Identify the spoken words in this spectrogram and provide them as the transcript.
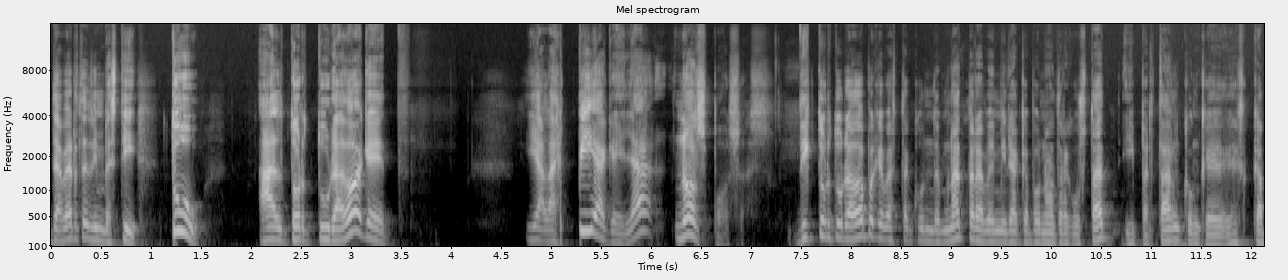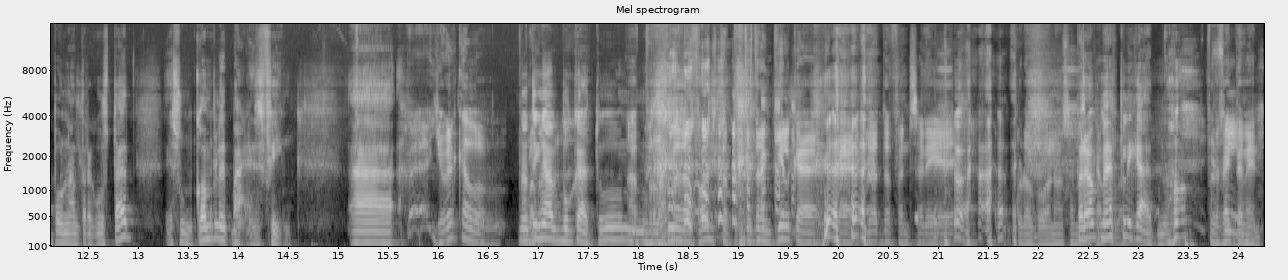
d'haver-te d'investir. Tu, al torturador aquest i a l'espia aquella, no els poses. Dic torturador perquè va estar condemnat per haver mirat cap a un altre costat i, per tant, com que és cap a un altre costat, és un còmplice... Va, en fi. Uh, jo crec que el... No tinc advocat, tu... El problema de fons, tranquil, que, que jo et defensaré però bueno, Però m'he explicat, no? Perfectament.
